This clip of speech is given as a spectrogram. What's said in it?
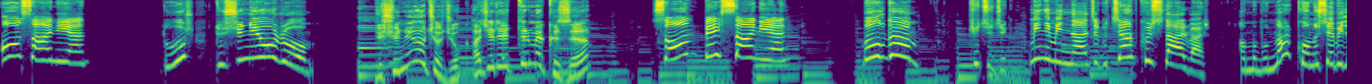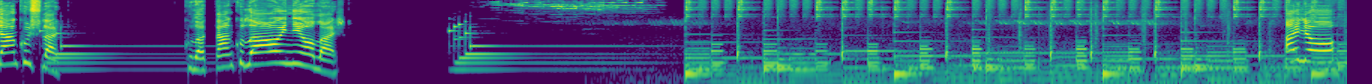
10 saniyen. dur düşünüyorum. Düşünüyor çocuk. Acele ettirme kızım. Son 5 saniyen. Buldum. Küçücük mini minnacık uçan kuşlar var. Ama bunlar konuşabilen kuşlar. Kulaktan kulağa oynuyorlar. Alo.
